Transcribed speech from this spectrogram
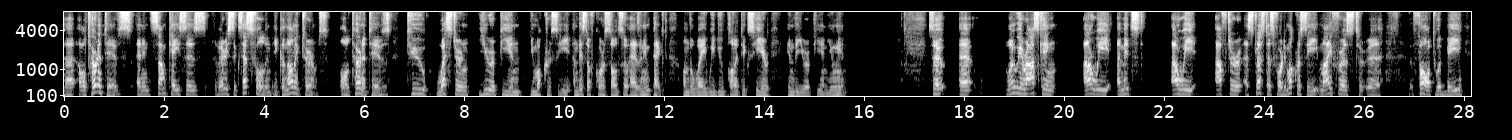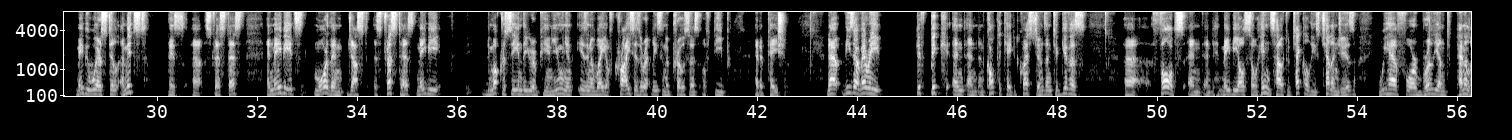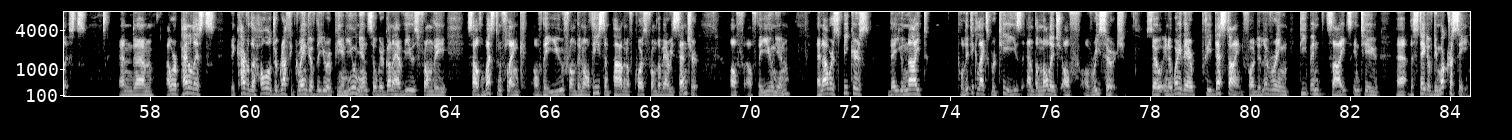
uh, alternatives, and in some cases, very successful in economic terms, alternatives to Western European democracy. And this, of course, also has an impact on the way we do politics here in the European Union. So uh, when we are asking are we amidst, are we after a stress test for democracy? My first uh, thought would be maybe we're still amidst this uh, stress test. And maybe it's more than just a stress test. Maybe democracy in the European Union is in a way of crisis or at least in a process of deep adaptation. Now, these are very big and, and, and complicated questions. And to give us uh, thoughts and, and maybe also hints how to tackle these challenges, we have four brilliant panelists. And um, our panelists, they cover the whole geographic range of the European Union. So we're going to have views from the southwestern flank of the EU, from the northeastern part, and of course from the very center of, of the Union. And our speakers, they unite political expertise and the knowledge of, of research. So in a way, they're predestined for delivering deep insights into uh, the state of democracy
